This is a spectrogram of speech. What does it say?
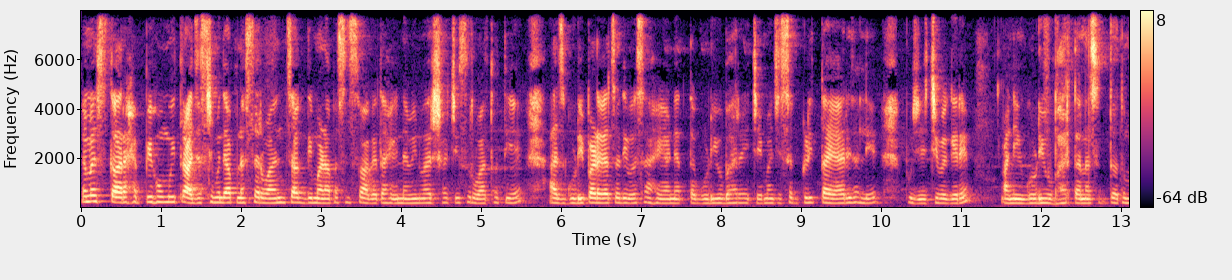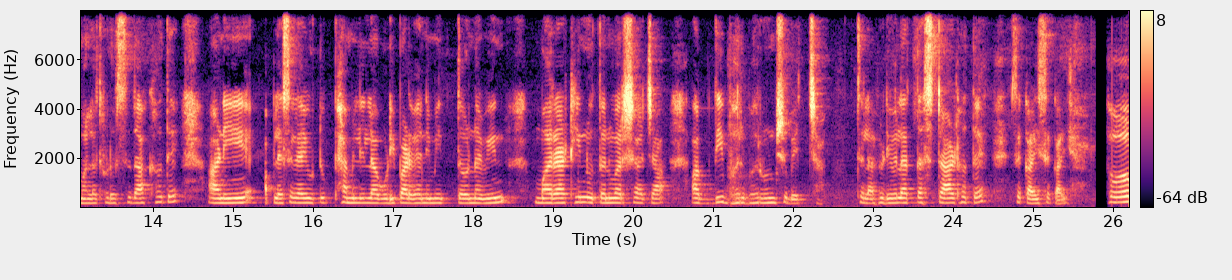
नमस्कार हॅप्पी होम विथ राजश्रीमध्ये आपणा सर्वांचं अगदी मनापासून स्वागत आहे. नवीन वर्षाची सुरुवात होती आहे. आज गुढीपाडव्याचा दिवस आहे आणि आत्ता गुढी उभारायची माझी सगळी तयारी झाली आहे पूजेची वगैरे. आणि गुढी उभारतानासुद्धा तुम्हाला थोडंसं दाखवते. आणि आपल्या सगळ्या यूट्यूब फॅमिलीला गुढीपाडव्यानिमित्त नवीन मराठी नूतन वर्षाच्या अगदी भरभरून शुभेच्छा. चला व्हिडिओला आत्ता स्टार्ट होते सकाळी सकाळी. तर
